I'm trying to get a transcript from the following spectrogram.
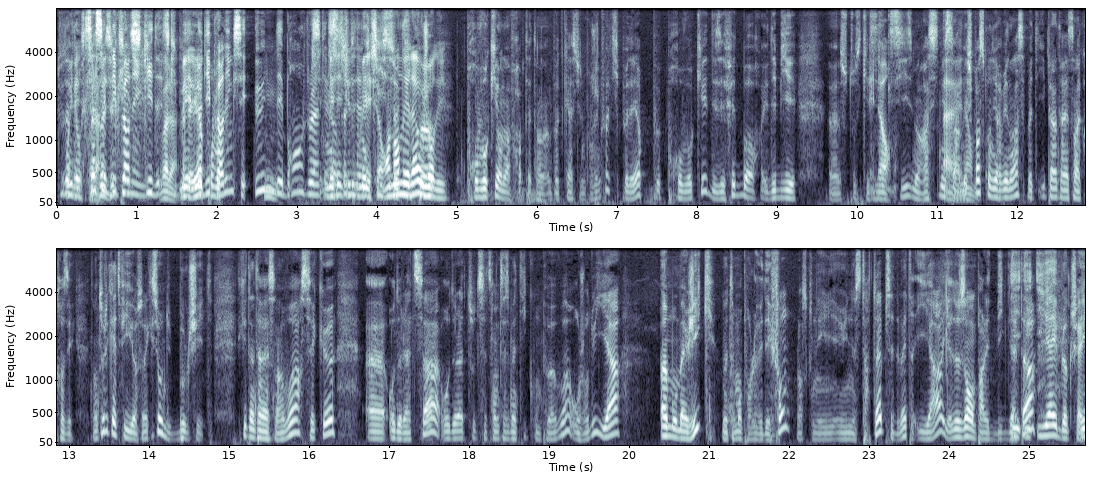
Tout à Oui, fait. donc ça, c'est ce le deep learning. ce qui- ce qui Voilà. Mais le deep learning, c'est une Hmm. des branches de l'intelligence artificielle. mais on en est là aujourd'hui. Provoquer, on en fera peut-être un, un podcast une prochaine fois, qui peut d'ailleurs peut provoquer des effets de bord et des biais euh, sur tout ce qui est Énorme. sexisme, racisme, Ah, etc. Mais je pense qu'on y reviendra, ça peut être hyper intéressant à creuser. Dans tous les cas de figure, sur la question du bullshit, ce qui est intéressant à voir, c'est que euh, au-delà de ça, au-delà de toute cette fantasmatique qu'on peut avoir, aujourd'hui, il y a un mot magique, notamment pour lever des fonds, lorsqu'on est une startup, c'est de mettre IA. Il y a deux ans, on parlait de big data. I- IA et blockchain. Et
